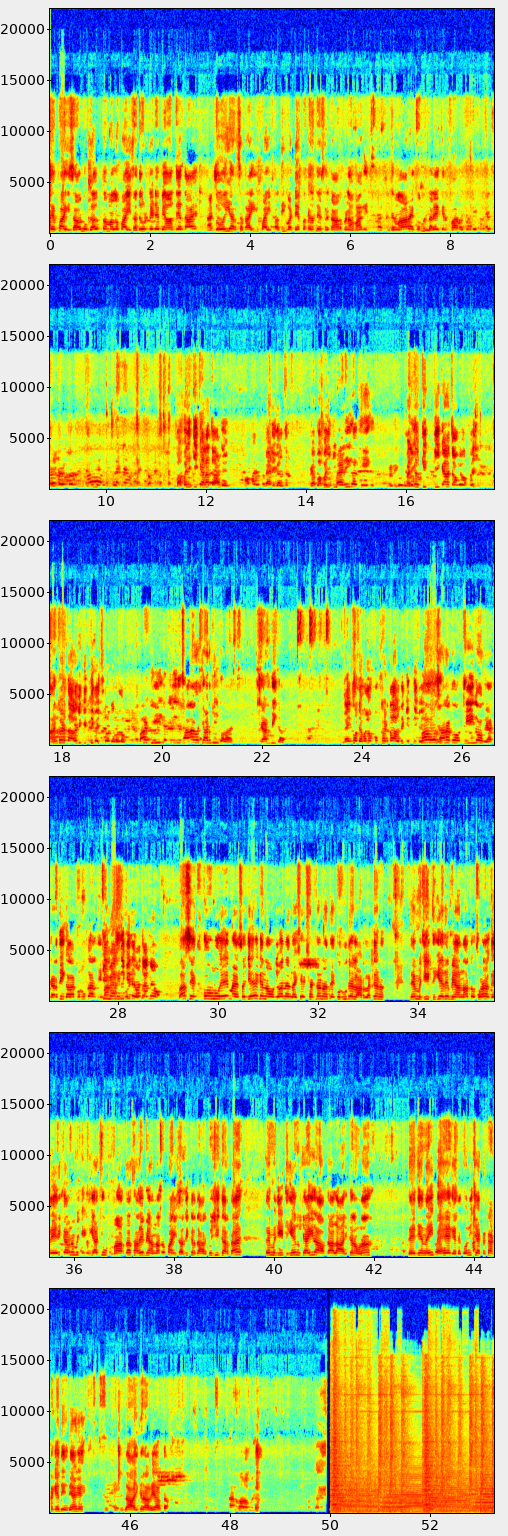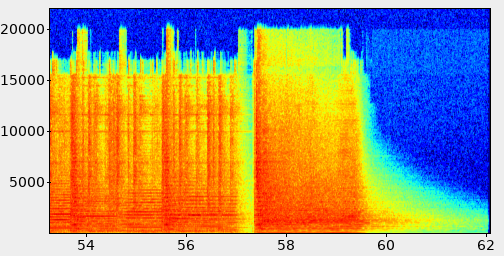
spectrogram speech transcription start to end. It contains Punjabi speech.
ਤੇ ਭਾਈ ਸਾਹਿਬ ਨੂੰ ਗਲਤ ਮੰਨ ਲਓ ਭਾਈ ਸਾਹਿਬ ਦੇ ਉਲਟੇ ਜਿਹੜੇ ਬਿਆਨ ਦਿੰਦਾ ਹੈ 2027 ਚ ਭਾਈ ਸਾਹਿਬ ਦੀ ਵੱਡੇ ਪੱਧਰ ਤੇ ਸਰਕਾਰ ਬਣਾਵਾਂਗੇ। ਤੇ ਮਹਾਰਾਜ ਗੁਰੂ ਕਰੇ ਕਿਰਪਾ। ਬਾਬਾ ਜੀ ਕੀ ਕਹਿਣਾ ਚਾਹੋਗੇ? ਮੈਡੀਕਲ ਕਰ ਬਾਬਾ ਜੀ ਮੈਡੀਕਲ ਠੀਕ। ਮੈਡੀਕਲ ਕੀ ਕੀ ਕਹਿਣਾ ਚਾਹੋਗੇ ਬਾਬਾ ਜੀ? ਅੰਗ ਹੜਤਾਲ ਵੀ ਕੀਤੀ ਗਈ ਸੀ ਤੁਹਾਡੇ ਵੱਲੋਂ। ਬਸ ਠੀਕ ਹੈ ਠੀਕ ਹੈ ਸਾਰਾ ਕੁਝ ਚੜ੍ਹਦੀ ਕਲਾ ਹੈ। ਚੜ੍ਹਦੀ ਕਲਾ ਨਹੀਂ ਤੁਹਾਡੇ ਵੱਲੋਂ ਭੁੱਖ ਹੜਤਾਲ ਵੀ ਕੀਤੀ ਗਈ ਬਸ ਉਹ ਸਾਰਾ ਕੁਝ ਠੀਕ ਹੋ ਗਿਆ ਚੜ੍ਹਦੀ ਕਲਾ ਗੁਰੂ ਘਰ ਦੀ ਕੀ ਮੰਗ ਮੈਸੇਜ ਨਹੀਂ ਕੀ ਦੇਣਾ ਚਾਹੁੰਦੇ ਹੋ? ਬਸ ਸਿੱਖ ਕੌਮ ਨੂੰ ਇਹ ਮੈਸੇਜ ਹੈ ਕਿ ਨੌਜਵਾਨ ਨਸ਼ੇ ਛੱਡਣ ਤੇ ਗੁਰੂ ਦੇ ਲੜ ਲੱਗਣ ਤੇ ਮਜੀਠੀਏ ਦੇ ਬਿਆਨਾਂ ਤੋਂ ਥੋੜਾ ਗਰੇਜ ਕਰਨ ਮਜੀਠੀਆ ਝੂਠ ਮਾਰਦਾ ਸਾਰੇ ਬਿਆਨਾਂ ਤੋਂ ਭਾਈ ਸਾਹਿਬ ਦੀ ਕਿਰਦਾਰਕੁਸ਼ੀ ਕਰਦਾ ਹੈ ਤੇ ਮਜੀਠੀਏ ਨੂੰ ਚਾਹੀਦਾ ਆਪਦਾ ਇਲਾਜ ਕਰਾਉਣਾ ਤੇ ਜੇ ਨਹੀਂ ਪੈਸੇ ਹੈਗੇ ਤੇ ਕੋਈ ਨਹੀਂ ਚੈੱਕ ਕੱਟ ਕੇ ਦੇ ਦਿਆਂਗੇ। ਇਲਾਜ ਕਰਾਵੇ ਆਪਦਾ। ਧੰਨਵਾਦ।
